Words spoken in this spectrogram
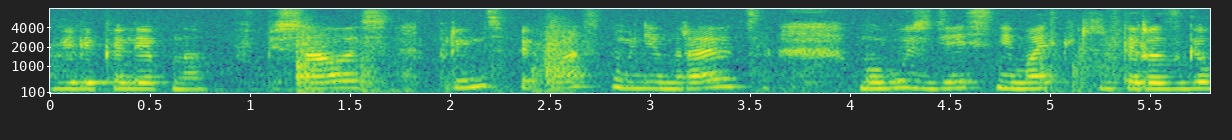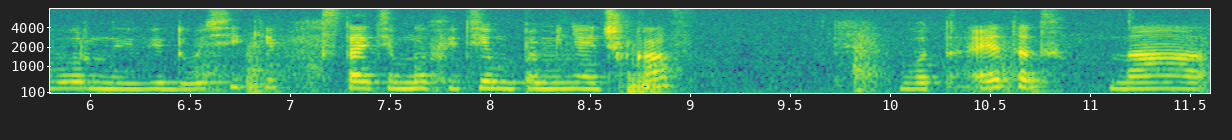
великолепно вписалась. В принципе, классно, мне нравится. Могу здесь снимать какие-то разговорные видосики. Кстати, мы хотим поменять шкаф. Вот этот на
